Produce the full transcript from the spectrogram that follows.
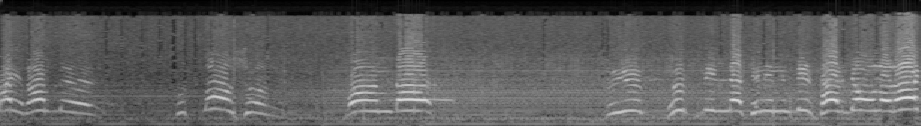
bayramdır. Kutlu olsun. Bu anda büyük Türk milletinin bir ferdi olarak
